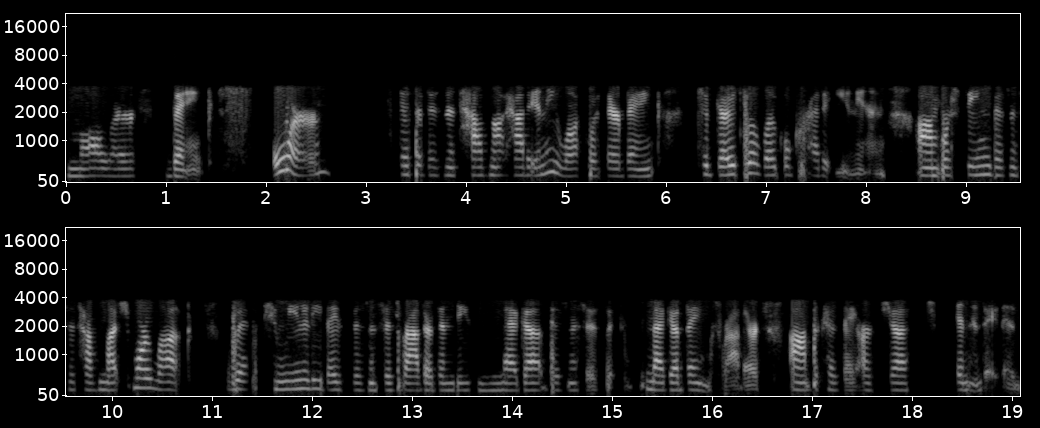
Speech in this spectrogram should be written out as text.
smaller bank. Or if a business has not had any luck with their bank, to go to a local credit union. Um, we're seeing businesses have much more luck with community-based businesses rather than these mega businesses, mega banks rather, um, because they are just inundated.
